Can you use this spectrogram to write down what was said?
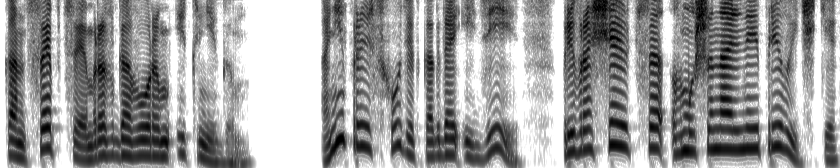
концепциям, разговорам и книгам. Они происходят, когда идеи превращаются в машинальные привычки,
